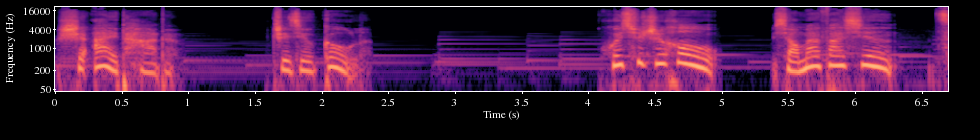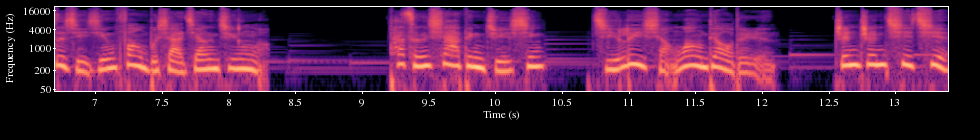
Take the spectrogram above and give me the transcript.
是爱他的，这就够了。回去之后，小麦发现自己已经放不下将军了。他曾下定决心，极力想忘掉的人，真真切切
